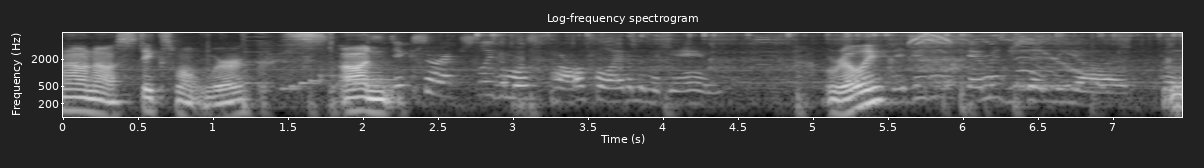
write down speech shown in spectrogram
No, no, sticks won't work. Uh, Sticks are actually the most powerful item in the game. really? They do more damage than the uh, the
